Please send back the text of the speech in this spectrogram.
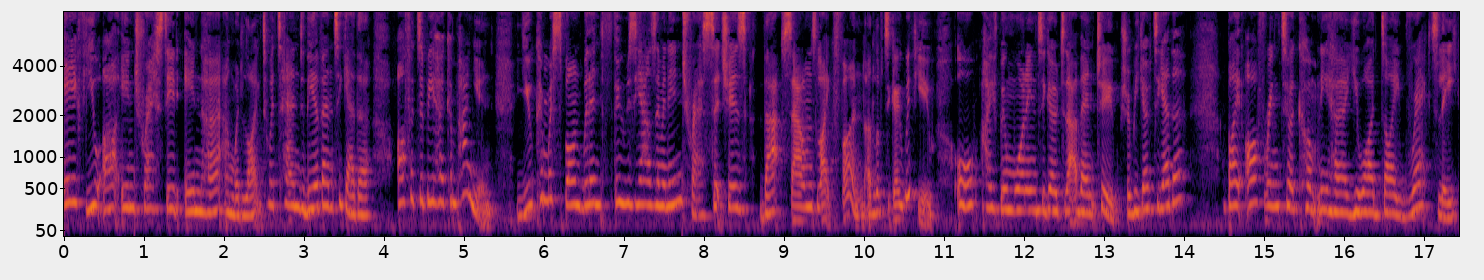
If you are interested in her and would like to attend the event together, offer to be her companion. You can respond with with enthusiasm and interest, such as, that sounds like fun, I'd love to go with you, or I've been wanting to go to that event too, should we go together? By offering to accompany her, you are directly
